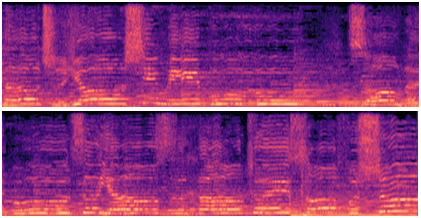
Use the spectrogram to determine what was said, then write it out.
都只用心弥补，从来不曾有丝毫退缩服输。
